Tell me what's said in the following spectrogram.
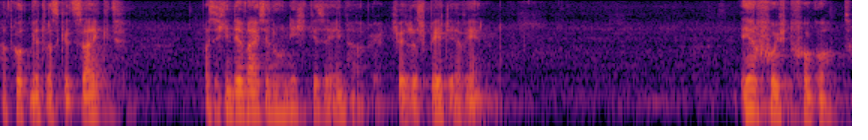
hat Gott mir etwas gezeigt, was ich in der Weise noch nicht gesehen habe. Ich werde das später erwähnen. Ehrfurcht vor Gott.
